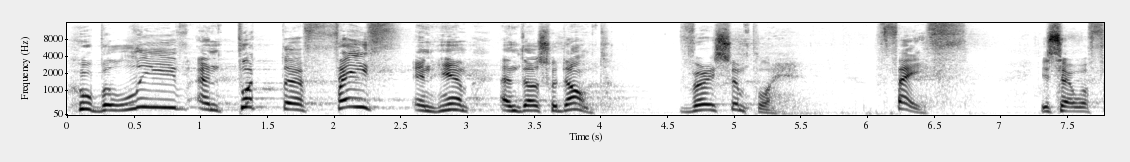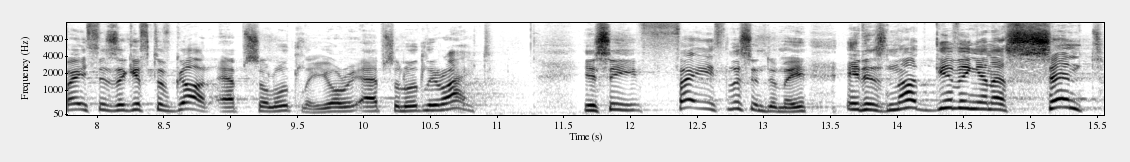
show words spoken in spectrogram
who believe and put their faith in Him and those who don't? Very simply, faith. You say, well, faith is a gift of God. Absolutely. You're absolutely right. You see, faith, listen to me, it is not giving an assent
